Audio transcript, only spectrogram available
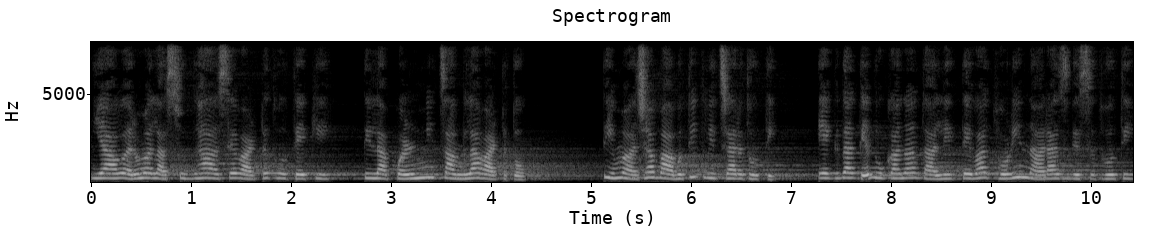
यावर मला सुद्धा असे वाटत होते की तिला पण मी चांगला वाटतो. ती माझ्या बाबतीत विचारत होती. एकदा ती दुकानात आली तेव्हा थोडी नाराज दिसत होती.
